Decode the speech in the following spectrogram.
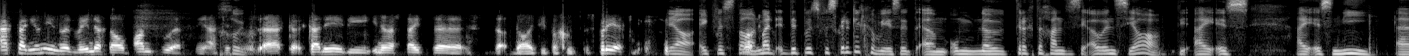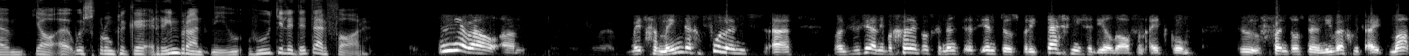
ek kan jou nie noodwendig daarop antwoord nie. Ek is, ek kan nie die universiteit se daai tipe goed bespreek nie. Ja, ek verstaan, maar, maar dit was verskriklik geweest het um, om nou terug te gaan en sê ouens, ja, die, hy is hy is nie ehm um, ja, 'n oorspronklike Rembrandt nie. Hoe hoe het julle dit ervaar? Nee, wel, um, met gemengde gevoelens, uh want soos jy aan die begin het ons gedink is een toe ons by die tegniese deel daarvan uitkom toe vind ons nou nuwe goed uit, maar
